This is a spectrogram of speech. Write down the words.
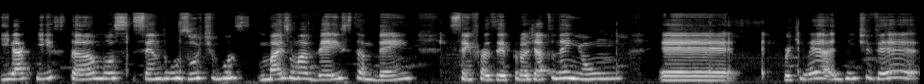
e aqui estamos sendo os últimos, mais uma vez também, sem fazer projeto nenhum, é, porque a gente vê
